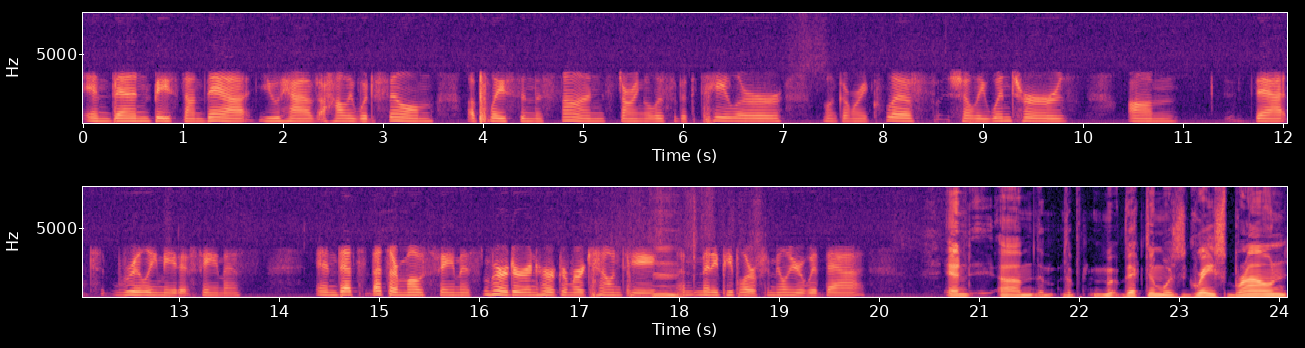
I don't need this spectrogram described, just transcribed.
and then based on that, you have a Hollywood film, A Place in the Sun, starring Elizabeth Taylor, Montgomery Clift, Shelley Winters. Um, that really made it famous and that's that's our most famous murder in Herkimer County. Mm. And many people are familiar with that. And um, the, the victim was Grace Brown,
